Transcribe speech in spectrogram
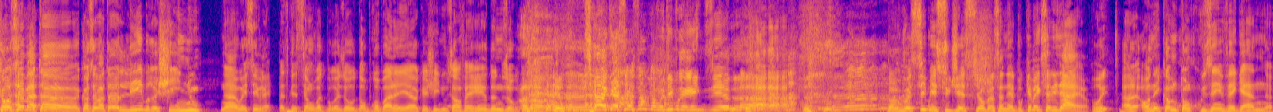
conservateur, conservateur libre chez nous. Ah oui, c'est vrai. Parce que si on vote pour eux autres, on ne pourra pas aller ailleurs que chez nous sans faire rire de nous autres. Alors, c'est la question qu'on voté pour Éric Duhem. Donc, voici mes suggestions personnelles. Pour Québec solidaire, Oui. alors, on est comme ton cousin vegan.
